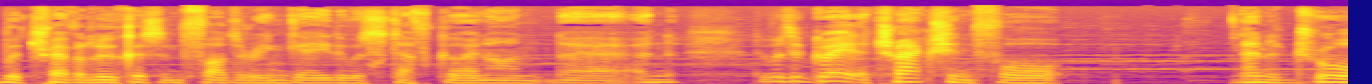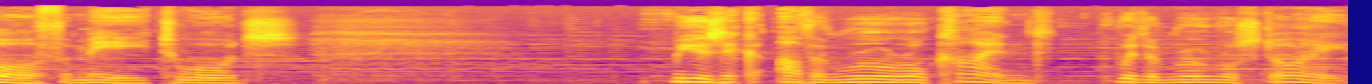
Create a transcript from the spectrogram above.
with Trevor Lucas and Fotheringay, there was stuff going on there, and there was a great attraction for and a draw for me towards music of a rural kind with a rural story.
